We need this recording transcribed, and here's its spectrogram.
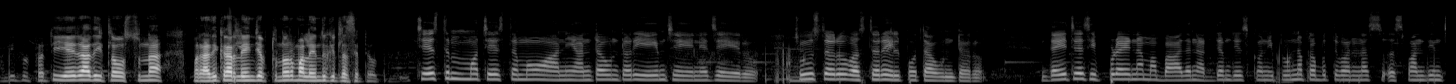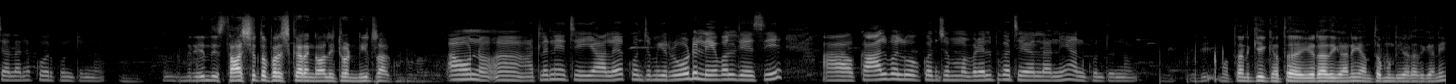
అంటే ఇప్పుడు ప్రతి ఏడాది ఇట్లా వస్తున్నా మరి అధికారులు ఏం చెప్తున్నారు? మళ్ళీ ఎందుకు ఇట్లా సెట్ అవుతుంది? చేస్తామో చేస్తామో అని అంటూ ఉంటారు ఏం చేయనే చేయరు. చూస్తారు వస్తారు వెళ్ళిపోతూ ఉంటారు. దయచేసి ఇప్పుడైనా మా బాధని అర్థం చేసుకొని ఇప్పుడున్న ప్రభుత్వం అన్న స్ప- స్పందించాలని కోరుకుంటున్నాను మీరు ఏంది శాశ్వత పరిష్కారం కావాలి ఇటువంటి నీటి రాకుండా అవును అట్లనే చేయాలి. కొంచెం ఈ రోడ్డు లెవెల్ చేసి ఆ కాలువలు కొంచెం వెడల్పుగా చేయాలని అనుకుంటున్నాం. ఇది మొత్తానికి గత ఏడాది కానీ అంతకుముందు ఏడాది కానీ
